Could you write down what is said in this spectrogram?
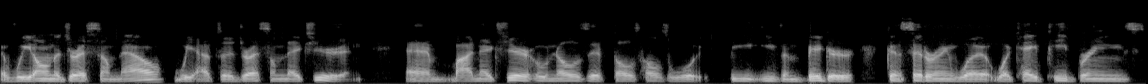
If we don't address them now, we have to address them next year. And, and by next year, who knows if those holes will be even bigger considering what, what KP brings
